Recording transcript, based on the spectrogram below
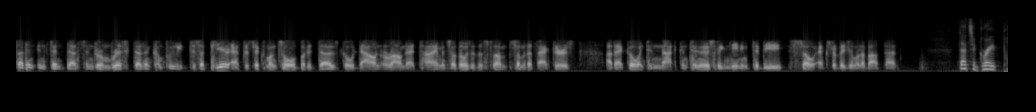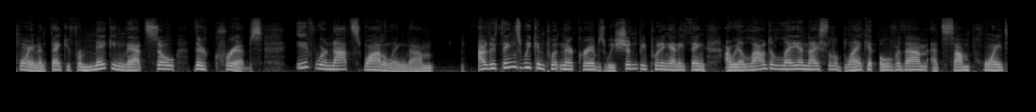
sudden infant death syndrome risk, doesn't completely disappear after six months old, but it does go down around that time. And so those are the, some, some of the factors uh, that go into not continuously needing to be so extra vigilant about that. That's a great point, and thank you for making that. So they're cribs. If we're not swaddling them, are there things we can put in their cribs? We shouldn't be putting anything. Are we allowed to lay a nice little blanket over them at some point?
